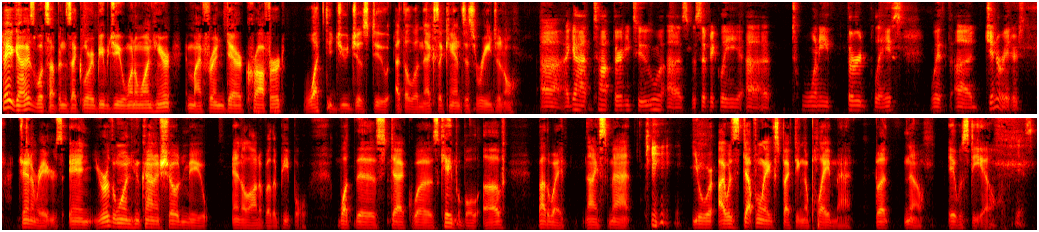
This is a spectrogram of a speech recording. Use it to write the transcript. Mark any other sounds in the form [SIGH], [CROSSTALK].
Hey guys, what's up? Inzeklord BBG 101 here, and my friend Derrick Crawford. What did you just do at the Lenexa, Kansas Regional? Uh, I got top 32, uh, specifically uh, 23rd place with uh, Generaiders. Generaiders, and you're the one who kind of showed me and a lot of other people what this deck was capable of. By the way, nice mat. [LAUGHS] you were I was definitely expecting a play mat, but no, it was Dio. yes.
